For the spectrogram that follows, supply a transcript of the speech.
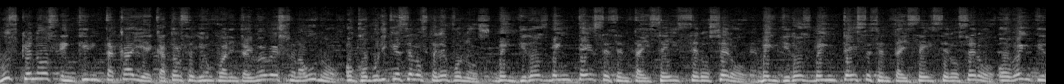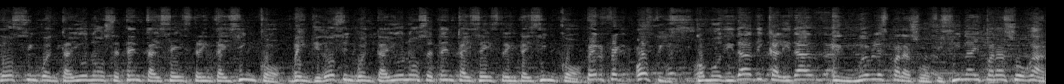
Búsquenos en Quinta Calle 14 49 zona 1 o comuníquese a los teléfonos 2220-6600, 2220-6600 o 2251-7635, 2251-7635. Perfect Office, comodidad y calidad en muebles para su oficina y para su hogar.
